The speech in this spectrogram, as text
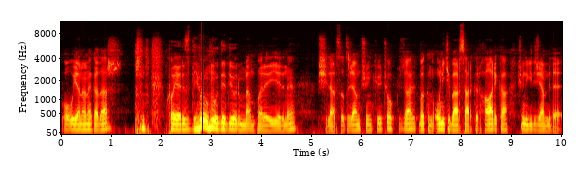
O uyanana kadar koyarız diye umut ediyorum ben parayı yerine. Bir şeyler satacağım çünkü çok güzel. Bakın 12 Berserker harika. Şimdi gideceğim bir de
